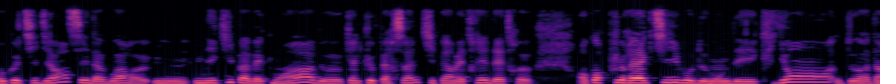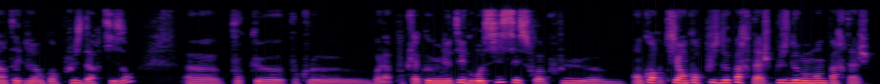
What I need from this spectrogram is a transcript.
au quotidien, c'est d'avoir euh, une, une, équipe avec moi, de quelques personnes qui permettraient d'être euh, encore plus réactives aux demandes des clients, d'intégrer encore plus d'artisans. Euh, pour que pour que voilà pour que la communauté grossisse et soit plus encore qu'il y ait encore plus de partage, plus de moments de partage.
